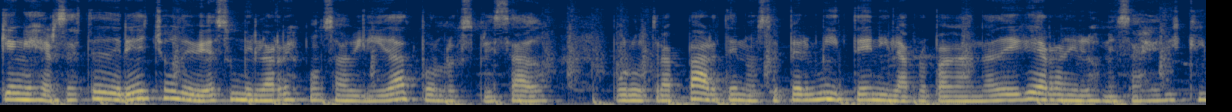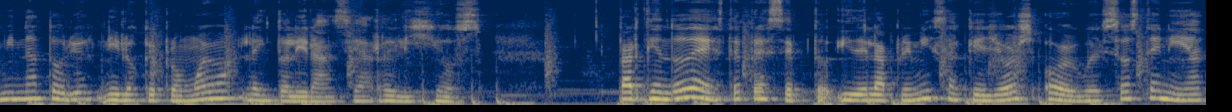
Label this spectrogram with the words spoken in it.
Quien ejerce este derecho debe asumir la responsabilidad por lo expresado. Por otra parte, no se permite ni la propaganda de guerra, ni los mensajes discriminatorios, ni los que promuevan la intolerancia religiosa. Partiendo de este precepto y de la premisa que George Orwell sostenía,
